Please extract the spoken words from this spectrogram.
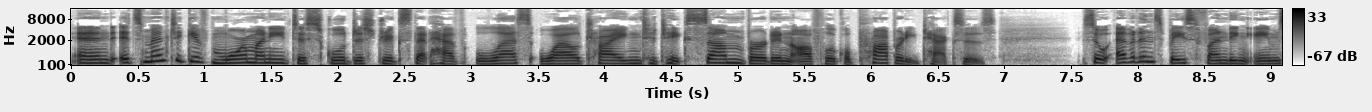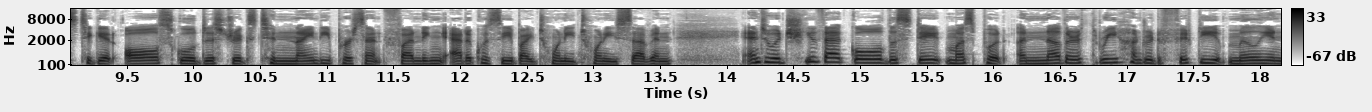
And it's meant to give more money to school districts that have less while trying to take some burden off local property taxes. So, evidence based funding aims to get all school districts to 90% funding adequacy by 2027. And to achieve that goal, the state must put another $350 million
